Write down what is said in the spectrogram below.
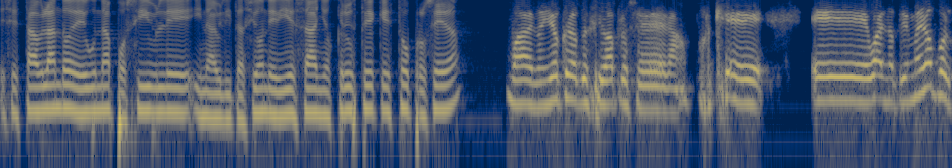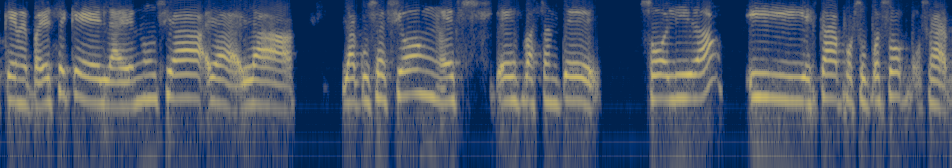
Se está hablando de una posible inhabilitación de 10 años. ¿Cree usted que esto proceda? Bueno, yo creo que sí va a proceder, ¿ah? porque eh, bueno, primero porque me parece que la denuncia, la, la, acusación es, es bastante sólida y está, por supuesto, o sea,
